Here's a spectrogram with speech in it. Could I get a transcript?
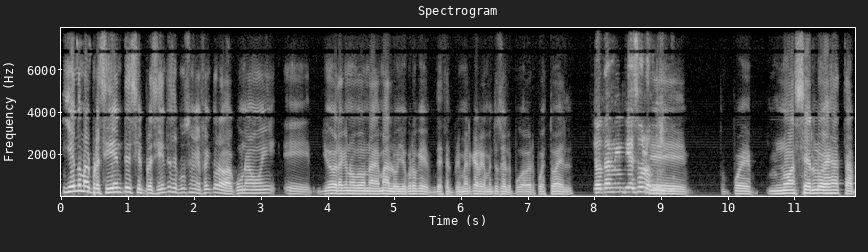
Yéndome al presidente, si el presidente se puso en efecto la vacuna hoy, yo de verdad que no veo nada de malo. Yo creo que desde el primer cargamento se le pudo haber puesto a él. Yo también pienso lo mismo. Pues no hacerlo es hasta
